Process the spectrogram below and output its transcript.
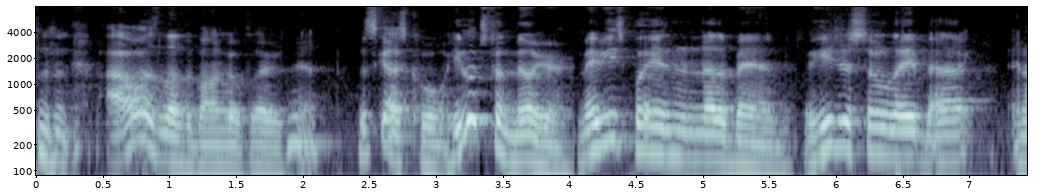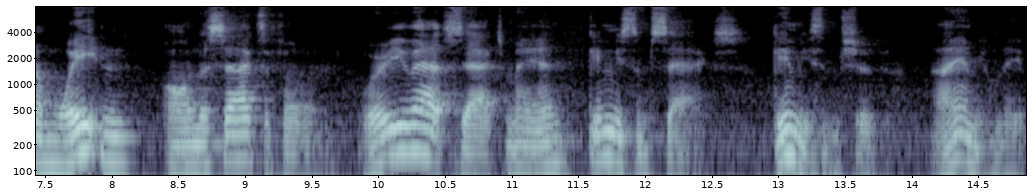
I always love the bongo players, man. This guy's cool. He looks familiar. Maybe he's played in another band, but he's just so laid back. And I'm waiting on the saxophone. Where are you at, sax man? Give me some sax. Give me some sugar. I am your neighbor.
